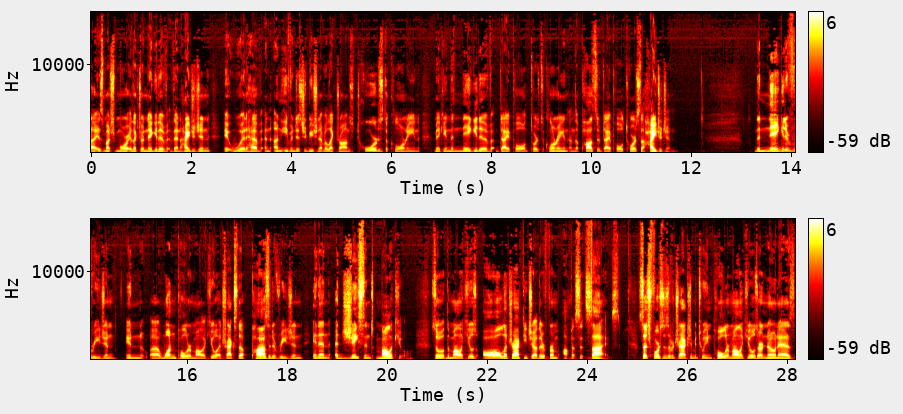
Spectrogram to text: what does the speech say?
uh, is much more electronegative than hydrogen, it would have an uneven distribution of electrons towards the chlorine, making the negative dipole towards the chlorine and the positive dipole towards the hydrogen. The negative region in uh, one polar molecule attracts the positive region in an adjacent molecule. So the molecules all attract each other from opposite sides. Such forces of attraction between polar molecules are known as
